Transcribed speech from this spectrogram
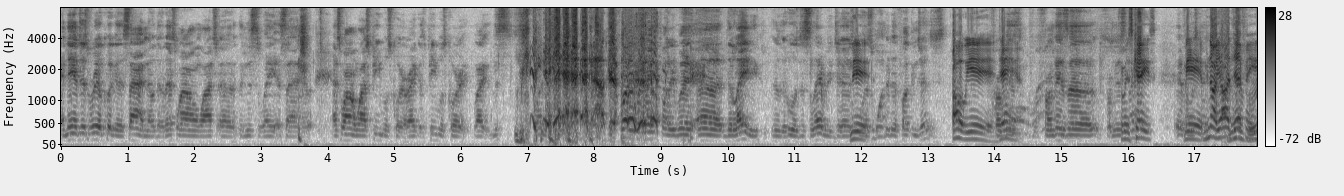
And then just real quick as a side note though, that's why I don't watch. Uh, and this is way a side note. That's why I don't watch People's Court, right? Because People's Court, like this. Is funny. funny, funny, but uh, the lady who was the celebrity judge Yeah. was one of the fucking judges oh yeah, from damn. his from his uh from his, From his case. Yeah, from Yeah, no, y'all Yeah, definitely,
